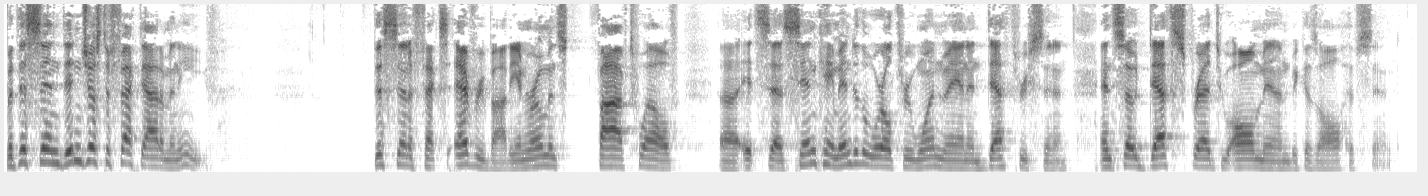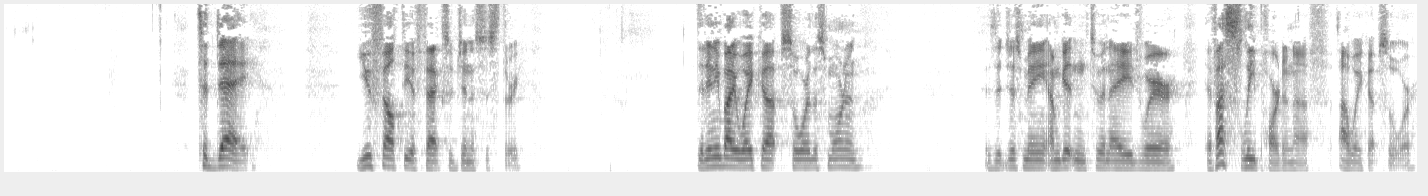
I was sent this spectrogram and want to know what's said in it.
But this sin didn't just affect Adam and Eve. This sin affects everybody. In Romans 5:12, uh, it says, Sin came into the world through one man, and death through sin. And so death spread to all men because all have sinned. Today, you felt the effects of Genesis 3. Did anybody wake up sore this morning? Is it just me? I'm getting to an age where if I sleep hard enough, I wake up sore.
